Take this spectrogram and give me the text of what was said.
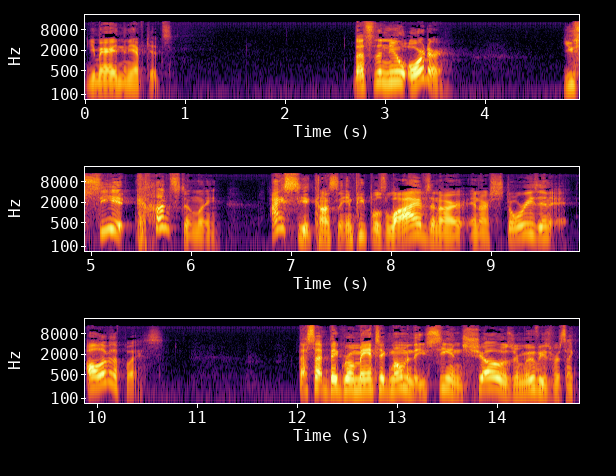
You get married and then you have kids. That's the new order. You see it constantly. I see it constantly in people's lives, in our, in our stories, and all over the place. That's that big romantic moment that you see in shows or movies where it's like,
